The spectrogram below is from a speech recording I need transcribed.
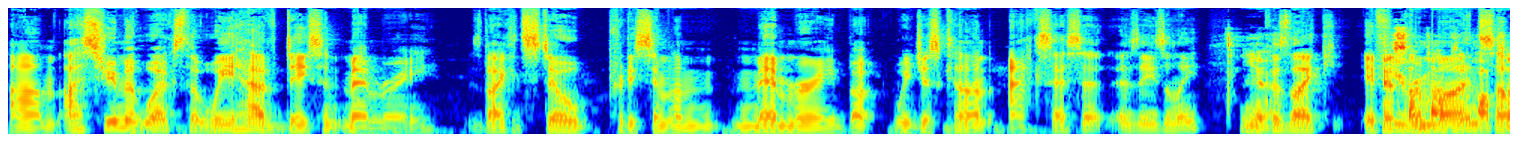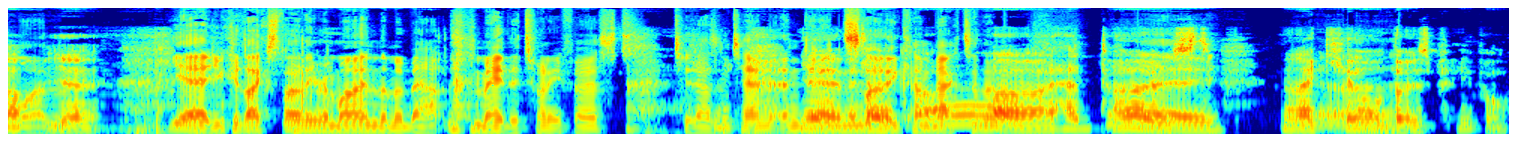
Um, I assume it works that we have decent memory. Like it's still pretty similar m- memory, but we just can't access it as easily. Yeah. Because like if you remind pops up, someone, yeah, yeah, you could like slowly remind them about May the twenty first, two thousand ten, and yeah, and slowly like, come back to them. Oh, I had toast. Hey. Then I killed those people.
